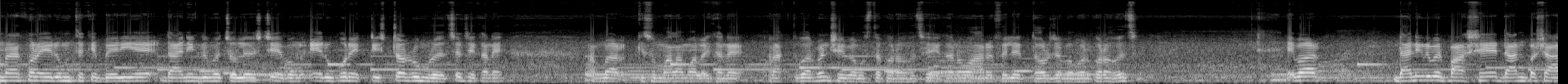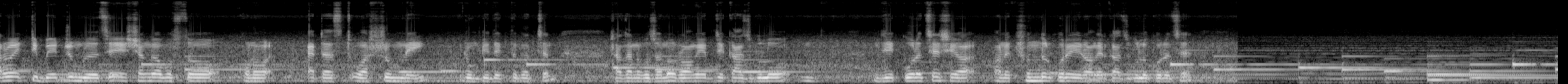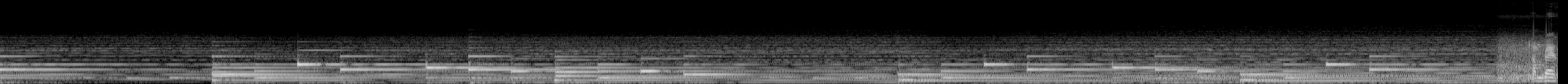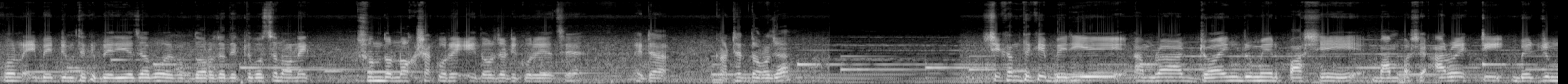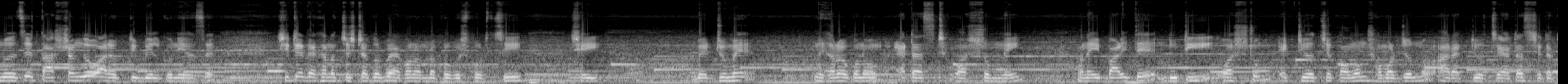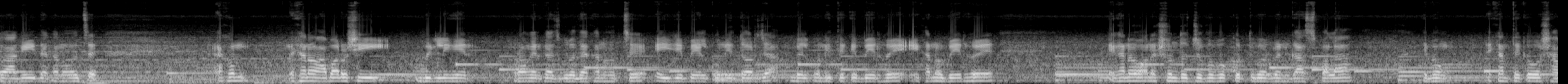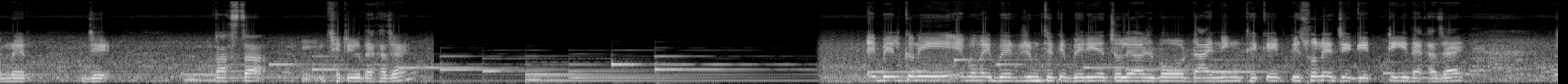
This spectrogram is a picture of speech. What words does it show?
আমরা এখন এই রুম থেকে বেরিয়ে ডাইনিং রুমে চলে এসেছি এবং এর উপরে একটি স্টোর রুম রয়েছে যেখানে আপনার কিছু মালামাল এখানে রাখতে পারবেন। সেই ব্যবস্থা করা হয়েছে। এখানেও আর এফ এর দরজা ব্যবহার করা হয়েছে। এবার ডাইনিং রুমের পাশে, ডান পাশে আরও একটি বেডরুম রয়েছে। এর সঙ্গে অবশ্য কোনো অ্যাটাচড ওয়াশরুম নেই। রুমটি দেখতে পাচ্ছেন। সাজানো গোছানো। রঙের যে কাজগুলো যে করেছে, সে অনেক সুন্দর করে এই রঙের কাজগুলো করেছে। এখন এই বেডরুম থেকে বেরিয়ে যাব এবং দরজা দেখতে পাচ্ছেন অনেক সুন্দর নকশা করে এই দরজাটি করিয়েছে এটা কাঠের দরজা। সেখান থেকে বেরিয়ে আমরা ড্রয়িং রুমের পাশে, বাম পাশে আরও একটি বেডরুম রয়েছে। তার সঙ্গেও আরও একটি বেলকনি আছে। সেটা দেখানোর চেষ্টা করব। এখন আমরা প্রবেশ করছি সেই বেডরুমে। এখানেও কোনো অ্যাটাচড ওয়াশরুম নেই। মানে এই বাড়িতে দুটি ওয়াশরুম একটি হচ্ছে কমন সবার জন্য আর একটি হচ্ছে অ্যাটাচ সেটা তো আগেই দেখানো হয়েছে। এখন এখানেও আবারও সেই বিল্ডিংয়ের রঙের কাজগুলো দেখানো হচ্ছে। এই যে বেলকনির দরজা বেলকনি থেকে বের হয়ে এখানেও বের হয়ে এখানেও অনেক সৌন্দর্য উপভোগ করতে পারবেন গাছপালা এবং এখান থেকেও সামনের যে রাস্তা সেটিও দেখা যায়। এই বেলকনি এবং এই বেডরুম থেকে বেরিয়ে চলে আসব। ডাইনিং থেকে পিছনে যে গেটটি দেখা যায়,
